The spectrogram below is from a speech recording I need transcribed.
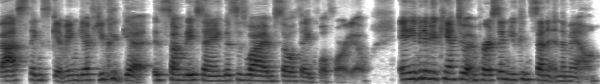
best thanksgiving gift you could get is somebody saying this is why i'm so thankful for you. And even if you can't do it in person you can send it in the mail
